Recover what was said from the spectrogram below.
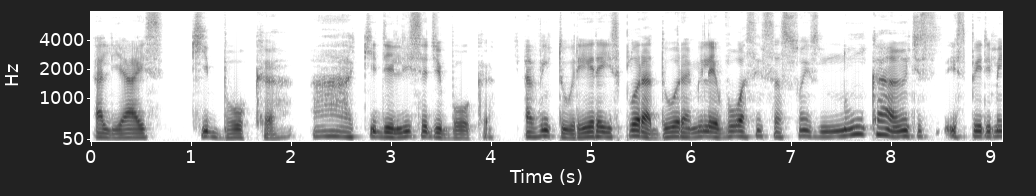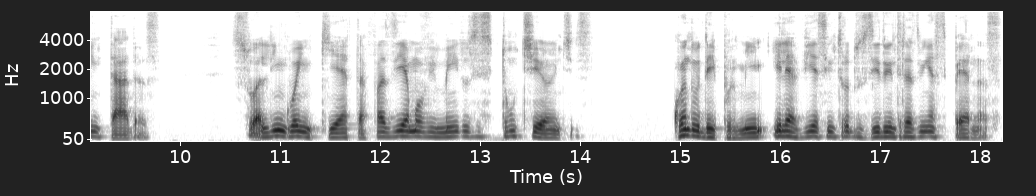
Aliás, que boca! Ah, que delícia de boca! Aventureira e exploradora me levou a sensações nunca antes experimentadas. Sua língua inquieta fazia movimentos estonteantes. Quando dei por mim, ele havia se introduzido entre as minhas pernas,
